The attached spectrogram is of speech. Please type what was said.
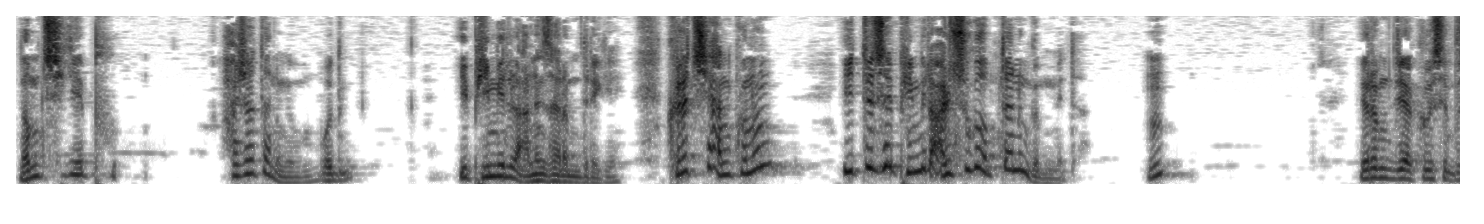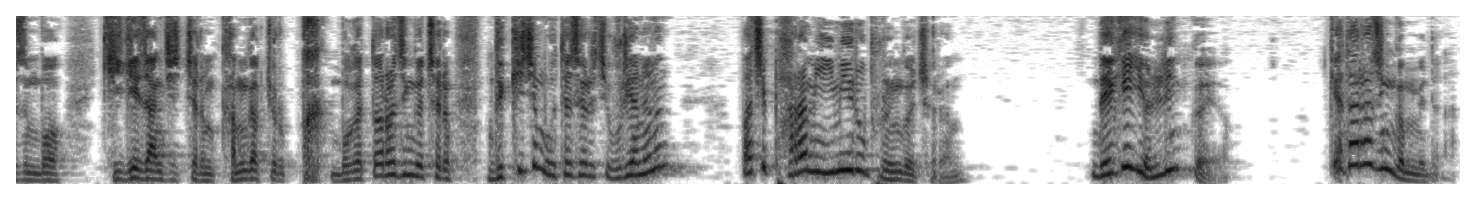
넘치게 부... 하셨다는 거예요. 모든 이 비밀을 아는 사람들에게. 그렇지 않고는 이 뜻의 비밀을 알 수가 없다는 겁니다. 응? 여러분들이 그것을 무슨 뭐 기계장치처럼 감각적으로 팍 뭐가 떨어진 것처럼 느끼지 못해서 그렇지 우리 안에는 마치 바람이 임의로 부는 것처럼 내게 열린 거예요. 깨달아진 겁니다.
